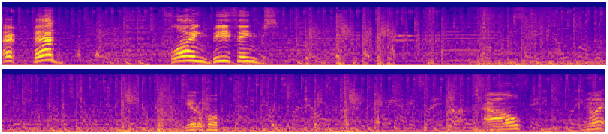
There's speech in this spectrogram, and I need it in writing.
Hey, bad flying bee things. Beautiful. Ow. You know what?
